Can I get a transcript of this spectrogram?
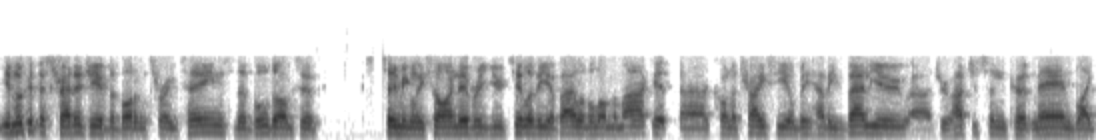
you look at the strategy of the bottom three teams. The Bulldogs have seemingly signed every utility available on the market. Uh, Connor Tracey will be, have his value. Uh, Drew Hutchison, Kurt Mann, Blake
